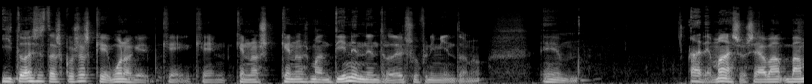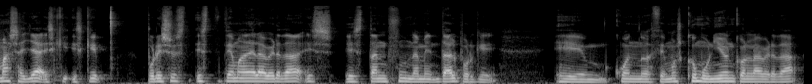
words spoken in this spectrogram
y todas estas cosas que, bueno, que, nos, que nos mantienen dentro del sufrimiento, ¿no? Em, además, o sea, va, más allá, es que, es que por eso este tema de la verdad es, es tan fundamental porque cuando hacemos comunión con la verdad,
